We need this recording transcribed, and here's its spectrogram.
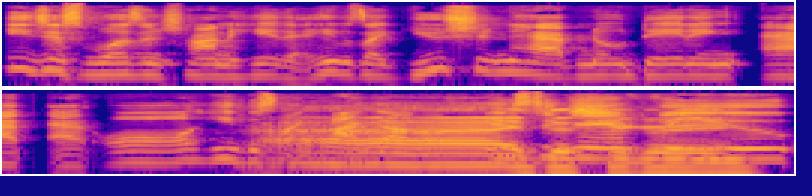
he just wasn't trying to hear that. He was like, you shouldn't have no dating app at all. He was like, I got I an Instagram for you.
